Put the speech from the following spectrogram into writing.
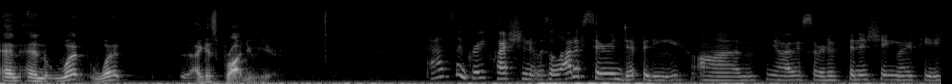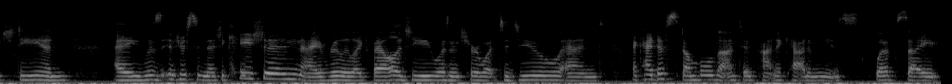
and and what what i guess brought you here that's a great question. It was a lot of serendipity. Um, you know, I was sort of finishing my PhD and I was interested in education. I really liked biology, wasn't sure what to do, and I kind of stumbled onto Khan Academy's website.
